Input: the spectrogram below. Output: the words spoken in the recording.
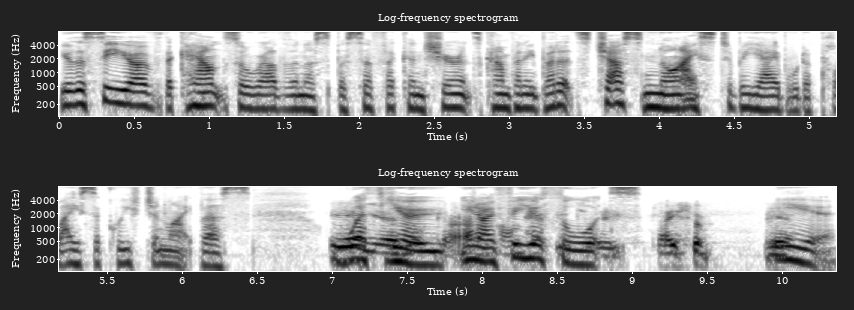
you're the CEO of the council rather than a specific insurance company. But it's just nice to be able to place a question like this yeah, with you, look, you know, I'm for your thoughts. Place them. Yeah.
